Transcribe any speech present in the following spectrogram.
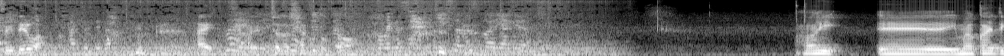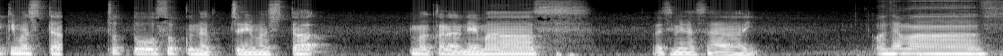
ついてるわあついてた はいすいませんちょっと尺取ったわはい、えー、今帰ってきました。ちょっと遅くなっちゃいました。今から寝ます。おやすみなさい。おはようございます。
